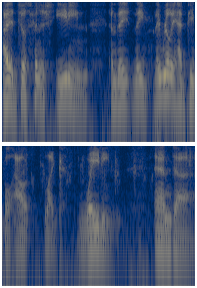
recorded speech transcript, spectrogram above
I had just finished eating, and they they they really had people out like waiting, and uh,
